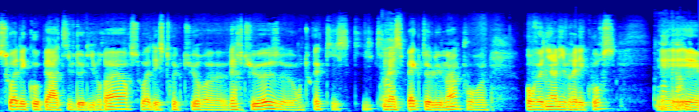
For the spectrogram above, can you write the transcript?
soit des coopératives de livreurs, soit des structures euh, vertueuses, euh, en tout cas qui, qui, qui respectent l'humain pour, pour venir livrer les courses. Et,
